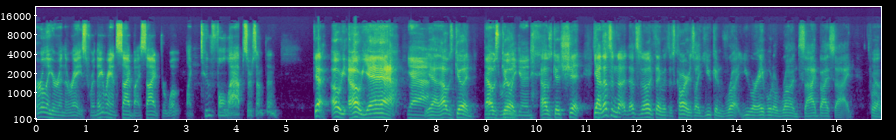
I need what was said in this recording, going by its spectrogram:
earlier in the race, where they ran side by side for what like two full laps or something. yeah. Oh, oh yeah. Yeah, Yeah, that was good. that, was, really good. That was good shit. Yeah, that's another that's another thing with this car is like you can run you are able to run side by side for Yeah. a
